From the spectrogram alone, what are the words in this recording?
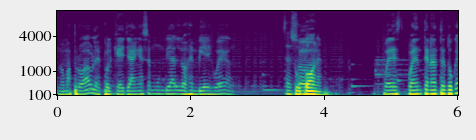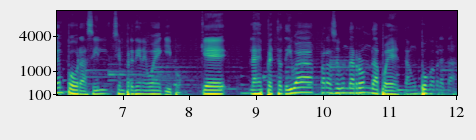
lo más probable, porque ya en ese mundial los NBA juegan. Se supone. Puedes, pueden tener ante tu campo, Brasil siempre tiene buen equipo. Que las expectativas para segunda ronda pues están un poco apretadas.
